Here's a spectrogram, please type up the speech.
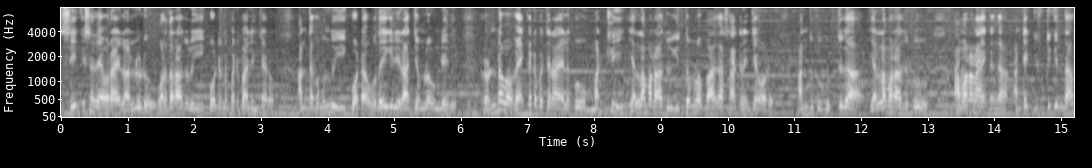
శ్రీకృష్ణదేవరాయల అల్లుడు వరదరాజులు ఈ కోటను పరిపాలించారు. అంతకుముందు ఈ కోట ఉదయగిరి రాజ్యంలో ఉండేది. రెండవ వెంకటపతి రాయలకు మట్లి ఎల్లమరాజు యుద్ధంలో బాగా సహకరించేవాడు. అందుకు గుర్తుగా ఎల్లమరాజుకు అమరనాయకంగా అంటే గిఫ్ట్ కింద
